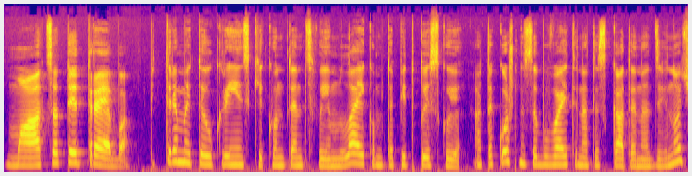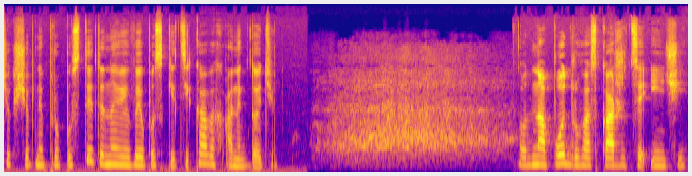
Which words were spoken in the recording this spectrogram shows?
Мацати треба. Підтримайте український контент своїм лайком та підпискою, а також не забувайте натискати на дзвіночок, щоб не пропустити нові випуски цікавих анекдотів. Одна подруга скаржиться іншій.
